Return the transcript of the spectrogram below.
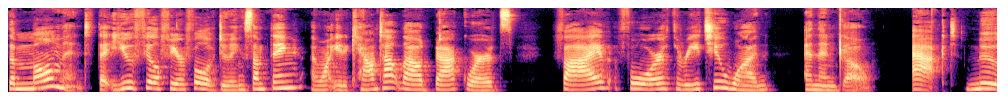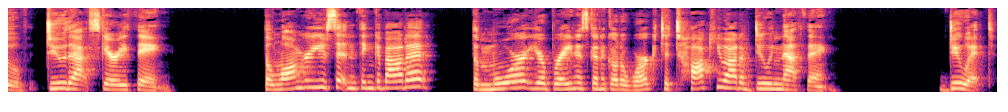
the moment that you feel fearful of doing something, I want you to count out loud backwards five, four, three, two, one, and then go. Act, move, do that scary thing. The longer you sit and think about it, the more your brain is going to go to work to talk you out of doing that thing. Do it.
